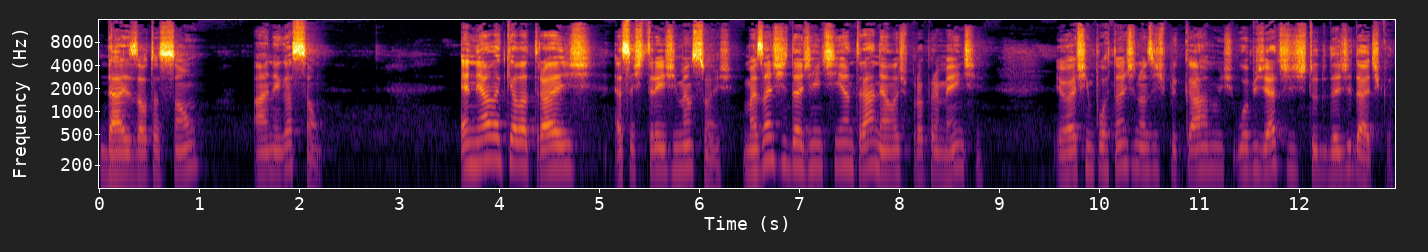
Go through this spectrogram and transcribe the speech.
da Exaltação à Negação. É nela que ela traz essas três dimensões. Mas antes da gente entrar nelas propriamente, eu acho importante nós explicarmos o objeto de estudo da didática,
